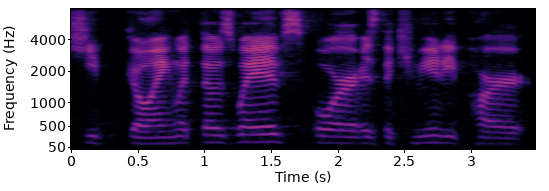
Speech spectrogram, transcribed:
keep going with those waves, or is the community part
